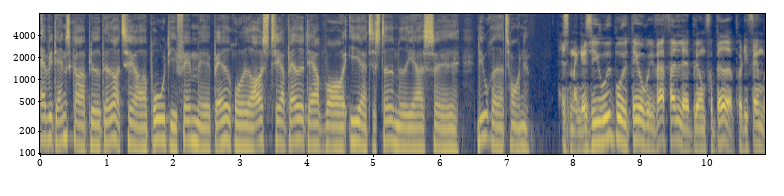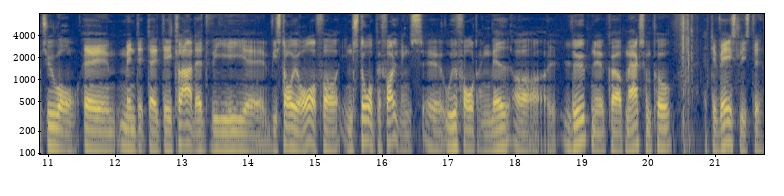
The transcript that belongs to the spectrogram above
Er vi danskere blevet bedre til at bruge de fem øh, baderåd, og også til at bade der, hvor I er til stede med jeres øh, livreddertårne? Altså man kan sige, at udbuddet det er jo i hvert fald øh, blevet forbedret på de 25 år. Øh, men det, det er klart, at vi, øh, vi står jo over for en stor befolkningsudfordring øh, med at løbende gøre opmærksom på, at det væsentligste,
